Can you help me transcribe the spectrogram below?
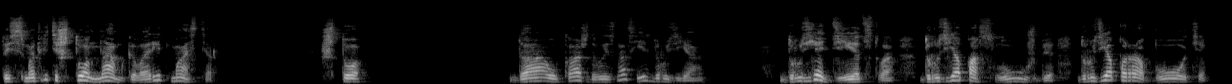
То есть смотрите, что нам говорит мастер. Что да, у каждого из нас есть друзья. Друзья детства, друзья по службе, друзья по работе,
